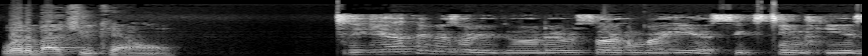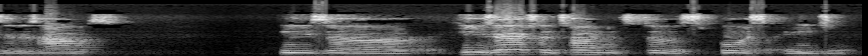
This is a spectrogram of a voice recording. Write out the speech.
What about you, Calhoun? Yeah, I think that's what he's doing. They was talking about he has 16 kids at his house. He's uh he's actually turned into a sports agent,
